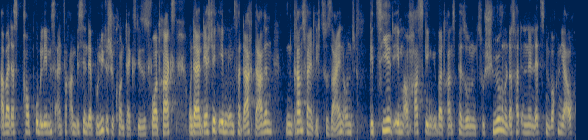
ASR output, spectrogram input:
Aber das Hauptproblem ist einfach ein bisschen der politische Kontext dieses Vortrags. Und da, der steht eben im Verdacht darin, transfeindlich zu sein und gezielt eben auch Hass gegenüber Transpersonen zu schüren. Und das hat in den letzten Wochen ja auch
